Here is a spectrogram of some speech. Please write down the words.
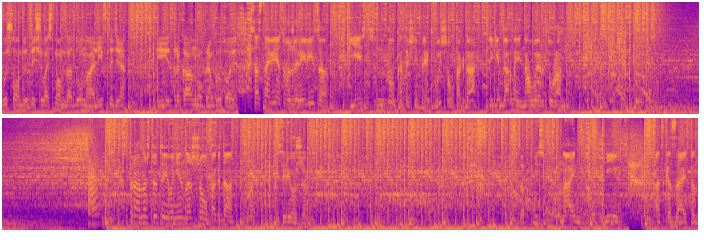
Вышел он в 2008 году на Лифтеде. И трекан, ну, прям крутой. В составе этого же релиза есть, ну, точнее, блядь, вышел тогда легендарный Nowhere to Run. Странно, что ты его не нашел тогда, Сережа. Заткнись. Найн, Нихт, Отказайтен.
